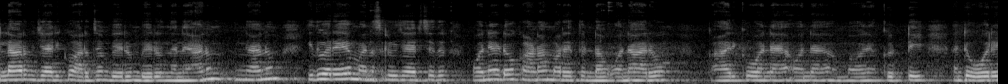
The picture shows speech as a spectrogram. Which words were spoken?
എല്ലാവരും വിചാരിക്കും അർജുൻ വരും വരും തന്നെ. ഞാനും ഞാനും ഇതുവരെ മനസ്സിൽ വിചാരിച്ചത് ഒനേടോ കാണാൻ മറിയത്തുണ്ടാവും ഒനാരോ ആർക്കും ഓനെ ഓനെ കിട്ടി. എന്റെ ഓരോ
